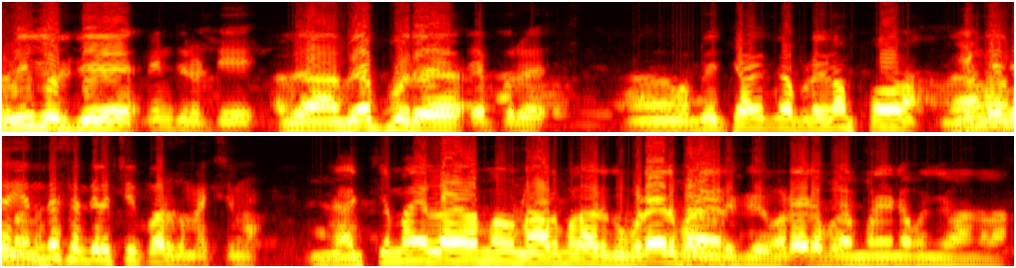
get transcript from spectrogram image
மீஞ்சுருட்டி மீன்சுருட்டி அது வேப்பூர். வேப்பூர். அப்படியே கிழக்கு அப்படியெல்லாம் போகலாம். எங்க எந்த சந்தையில சீப்பா இருக்கும் மேக்ஸிமம் மேக்சிமம் எல்லாமே நார்மலா இருக்கும். உடையர் பழம் இருக்கு. உடையர் பழம் மணினா கொஞ்சம் வாங்கலாம்.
